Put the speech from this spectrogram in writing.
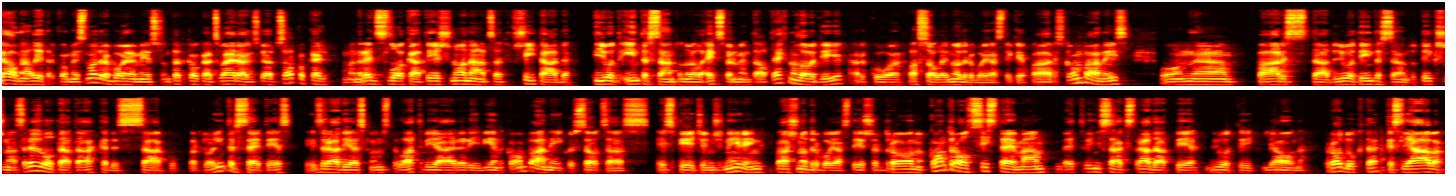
galvenā lieta, ar ko mēs nodarbojamies. Un tad kaut kāds vairākus gadus atpakaļ man redzeslokā tieši nonāca šī tāda ļoti interesanta un vēl eksperimentāla tehnoloģija, ar ko pasaulē nodarbojās tikai pāris kompānijas. Un, pāris tādu ļoti interesantu tikšanās rezultātā, kad es sāku par to interesēties, izrādījās, ka mums Latvijā ir arī viena kompānija, kas saucās SPH Engineering. Paši nodarbojās tieši ar dronu kontrolas sistēmām, bet viņi sāk strādāt pie ļoti jauna produkta, kas ļāva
